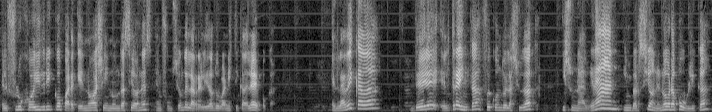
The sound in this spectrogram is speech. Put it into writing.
el flujo hídrico para que no haya inundaciones en función de la realidad urbanística de la época. En la década del 30 fue cuando la ciudad hizo una gran inversión en obra pública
